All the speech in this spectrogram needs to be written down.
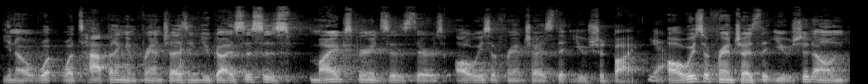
you know, what, what's happening in franchising, you guys, this is my experience is there's always a franchise that you should buy. Yeah. Always a franchise that you should own.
